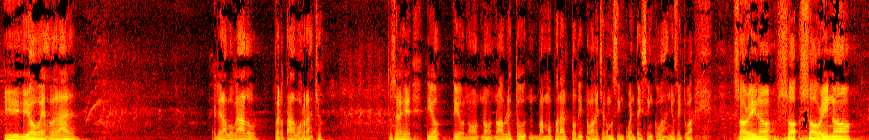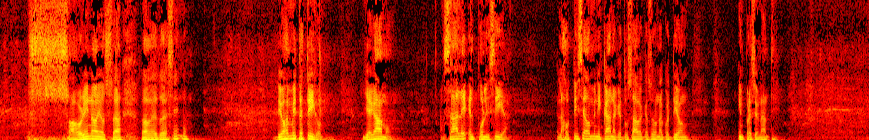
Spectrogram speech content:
Y yo voy a hablar. Él era abogado, pero estaba borracho. Entonces le dije, tío, tío, no, no, no hables tú, vamos a parar todito, nos van a echar como 55 años si tú vas. Sorry, no, no, sorry, no, yo sé lo que estoy diciendo. Dios es mi testigo. Llegamos, sale el policía. En la justicia dominicana, que tú sabes que eso es una cuestión impresionante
